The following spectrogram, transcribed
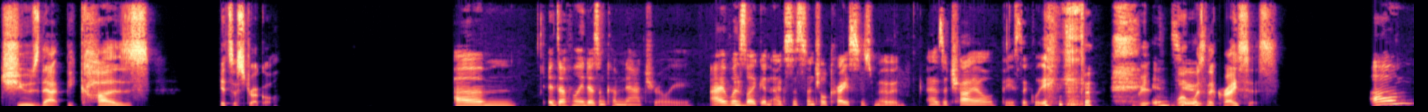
choose that because it's a struggle? Um it definitely doesn't come naturally. I was mm. like in existential crisis mode as a child, basically. Into, what was the crisis? Um,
